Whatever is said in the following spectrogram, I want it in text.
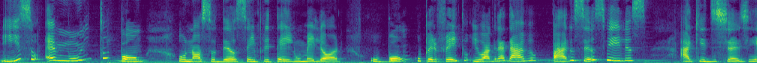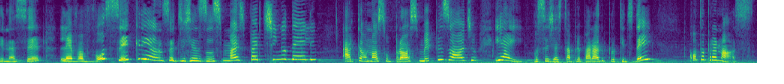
e isso é muito bom. O nosso Deus sempre tem o melhor, o bom, o perfeito e o agradável para os seus filhos aqui de Church Renascer leva você, criança de Jesus, mais pertinho dele. Até o nosso próximo episódio. E aí, você já está preparado para o Kids Day? Conta para nós.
